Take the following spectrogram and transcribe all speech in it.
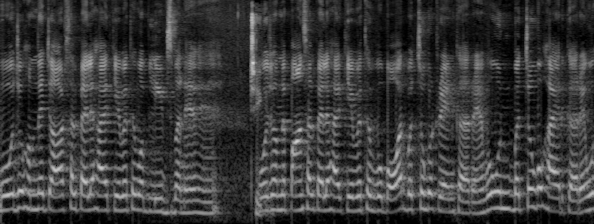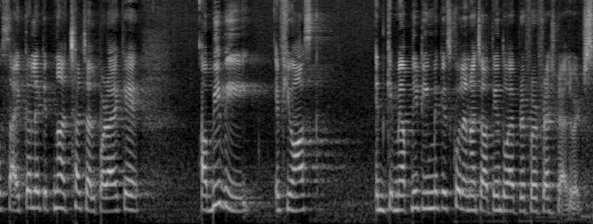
وہ جو ہم نے چار سال پہلے ہائر کیے ہوئے تھے وہ اب لیڈس بنے ہوئے ہیں. وہ جو ہم نے پانچ سال پہلے ہائر کیے ہوئے تھے وہ اور بچوں کو ٹرین کر رہے ہیں. وہ ان بچوں کو ہائر کر رہے ہیں. وہ سائیکل ہے کتنا اچھا چل پڑا ہے کہ ابھی بھی اف یو آسک ان کے میں اپنی ٹیم میں کس کو لینا چاہتی ہوں تو آئی پریفر فریش گریجویٹس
